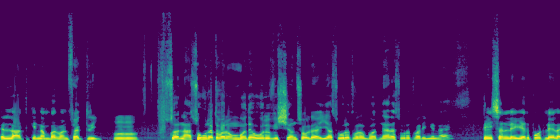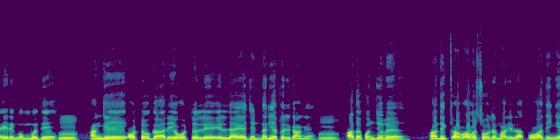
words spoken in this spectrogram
எல்லாத்துக்கும் நம்பர் ஒன் ஃபேக்டரி ம் நான் சூரத் வரும்போது ஒரு விஷயம் சொல்றேன். ஐயா சூரத் வரும்போது நேரா சூரத் வரீங்கன்னா ஸ்டேஷன்ல ஏர்போர்ட்ல எல்லாம் இறங்கும்போது ம். அங்கே ஆட்டோ காரு ஹோட்டலு எல்லா ஏஜென்ட் நிறைய பேர் இருக்காங்க. அதை கொஞ்சம் அதுக்கு அவ- அவர் சொல்ற மாதிரி எல்லாம் போகாதீங்க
